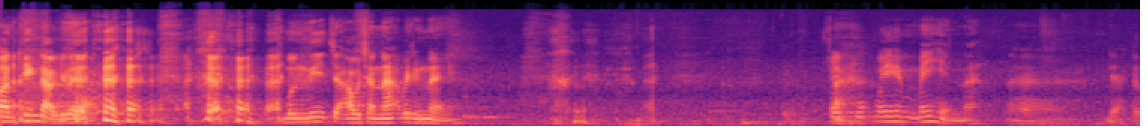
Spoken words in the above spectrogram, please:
ตอนเที่ยงดับอยู่เลยเหรอมึงนี่จะเอาชนะไปถึงไหนเฟซบุ๊กไม่ไม่เห็นนะ เอ่อเดี๋ยวดู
